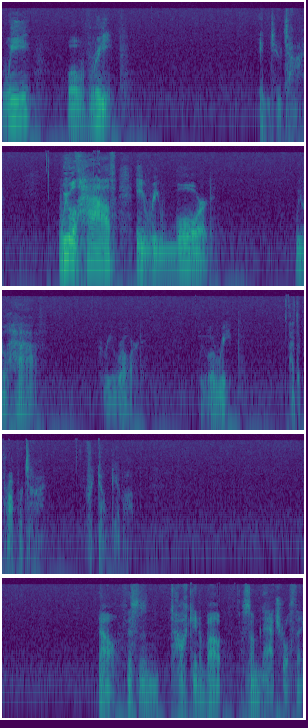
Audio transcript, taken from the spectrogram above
we will reap in due time. We will have a reward. We will have a reward. We will reap at the proper time if we don't give up. Now, this isn't talking about some natural thing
